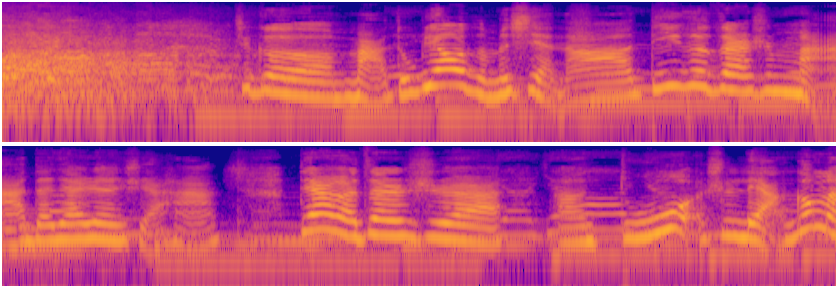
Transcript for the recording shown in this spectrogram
这个马毒彪怎么写呢？第一个字是马，大家认识哈。第二个字是啊，毒是两个马，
